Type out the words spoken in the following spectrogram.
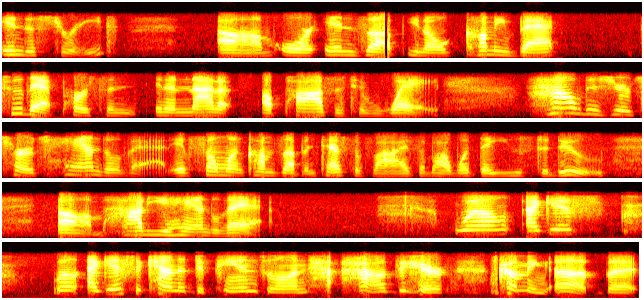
in the street um or ends up you know coming back to that person in a not a, a positive way. How does your church handle that? If someone comes up and testifies about what they used to do, um, how do you handle that? Well, I guess well, I guess it kind of depends on how they're coming up, but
